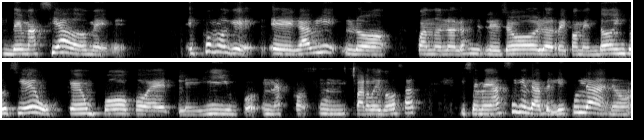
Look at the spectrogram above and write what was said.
demasiado. Me, es como que eh, Gaby lo, cuando nos lo leyó, lo recomendó, inclusive busqué un poco, eh, leí un, unas, un par de cosas y se me hace que la película no,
